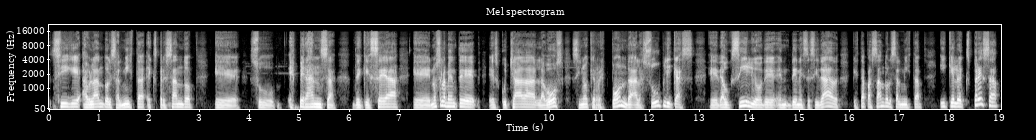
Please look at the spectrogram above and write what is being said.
sigue hablando el salmista, expresando eh, su esperanza de que sea eh, no solamente escuchada la voz, sino que responda a las súplicas eh, de auxilio, de, necesidad que está pasando el salmista y que lo expresa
